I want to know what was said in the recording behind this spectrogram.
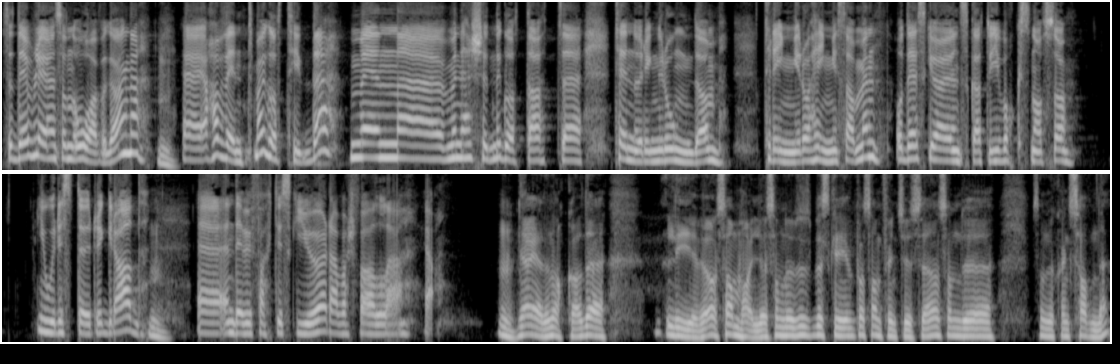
Så det ble en sånn overgang. Da. Mm. Eh, jeg har vent meg godt til det, men, eh, men, jeg skjønner godt at tenåringer og ungdom trenger å henge sammen. Og det skulle jeg ønske at vi voksne også gjorde i større grad mm. enn det vi faktisk gjør. Da, i hvert fall, ja. Mm, ja, er det noe av det livet og samholdet som du beskriver på Samfunnshuset, som du, som du kan savne?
